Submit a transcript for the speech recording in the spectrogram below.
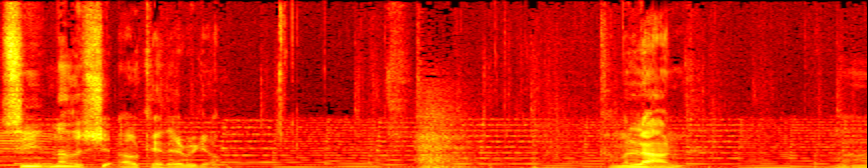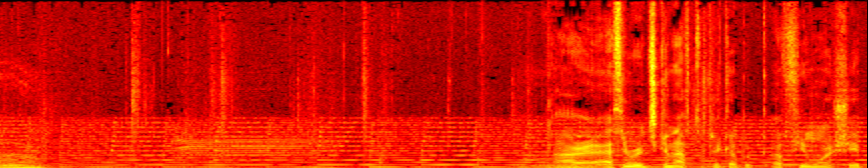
See, another shit. Okay, there we go. Come along. Alright, I think we're just gonna have to pick up a, a few more sheep.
